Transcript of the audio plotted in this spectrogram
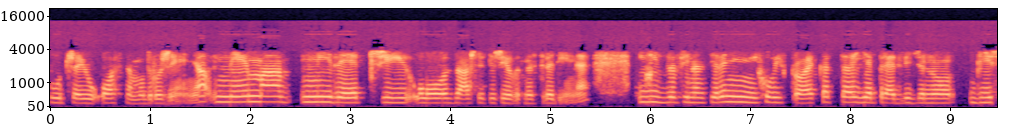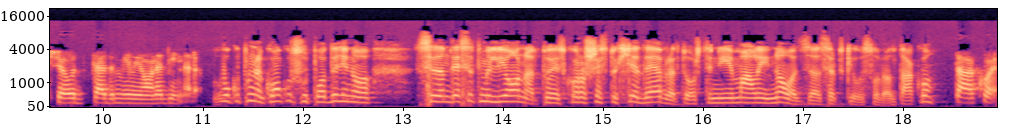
slučaju osam udruženja nema ni reči o zaštiti životne sredine i za finansiranje njihovih projekata je predviđeno više od 7 miliona dinara. Ukupno na konkursu podeljeno 70 miliona, to je skoro 600.000 evra, to što nije mali novac za srpske uslove, ali tako? Tako je.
